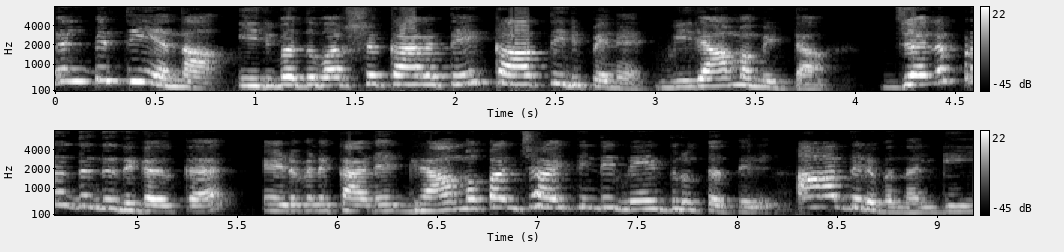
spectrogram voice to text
കടൽഭിത്തി എന്ന ഇരുപത് വർഷക്കാലത്തെ കാത്തിരിപ്പിന് വിരാമമിട്ട ജനപ്രതിനിധികൾക്ക് എടവനക്കാട് ഗ്രാമപഞ്ചായത്തിന്റെ നേതൃത്വത്തിൽ ആദരവ് നൽകി.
